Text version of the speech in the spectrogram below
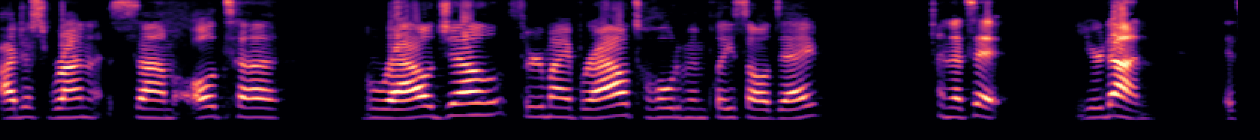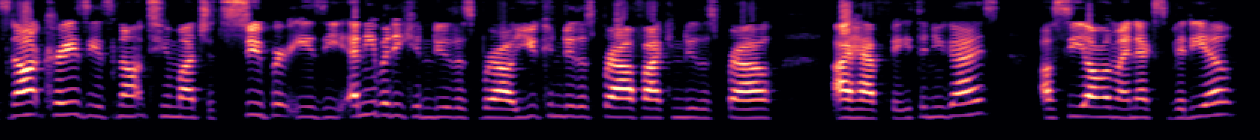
I just run some Ulta brow gel through my brow to hold them in place all day. And that's it. You're done. It's not crazy. It's not too much. It's super easy. Anybody can do this brow. You can do this brow if I can do this brow. I have faith in you guys. I'll see y'all in my next video.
